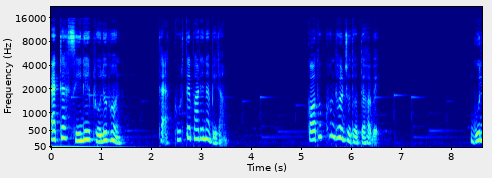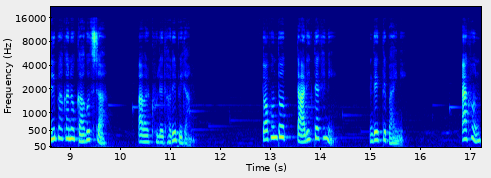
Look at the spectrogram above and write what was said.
একটা সিনের প্রলোভন ত্যাগ করতে পারে না বিরাম। কতক্ষণ ধৈর্য ধরতে হবে? গুলি পাকানো কাগজটা আবার খুলে ধরে বিরাম। তখন তো তারিখ দেখেনি, দেখতে পাইনি। এখন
